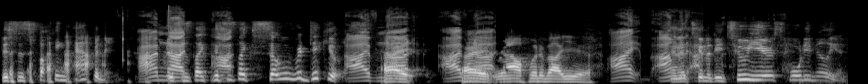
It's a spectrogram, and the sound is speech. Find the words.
This is fucking happening. I'm not This not. is like this I, is like so ridiculous. I've not. All right. I've All right, not. Ralph, what about you? I. I'm. and it's going to be two years, forty million.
